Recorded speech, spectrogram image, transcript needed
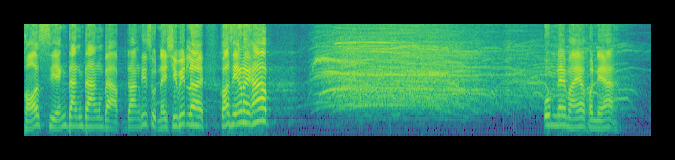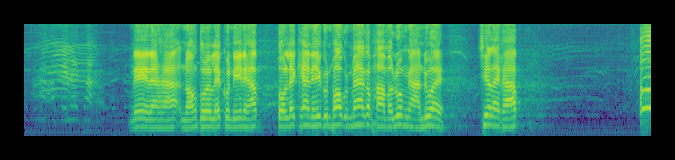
ขอเสียงดัง ๆ แบบดังที่สุดในชีวิตเลย ขอเสียงหน่อยครับ อุ้มได้ไหมอะคนเนี้ยนี่นะฮะน้องตัวเล็กคนนี้นะครับตัวเล็กแค่นี้คุณพ่อคุณแม่ก็พามาร่วมงานด้วยชื่ออะไรครับโอุ๊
